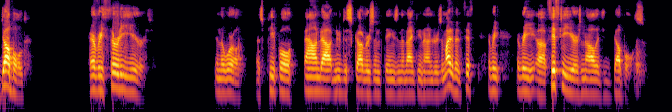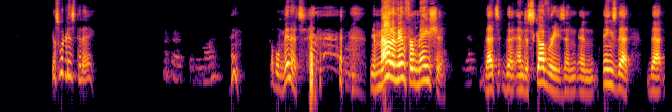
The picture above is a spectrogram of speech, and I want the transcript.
doubled every 30 years in the world as people found out new discoveries and things in the 1900s. It might have been 50, every every uh, 50 years knowledge doubles. Guess what it is today? A couple minutes. the amount of information that's the, and discoveries and, and things that that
